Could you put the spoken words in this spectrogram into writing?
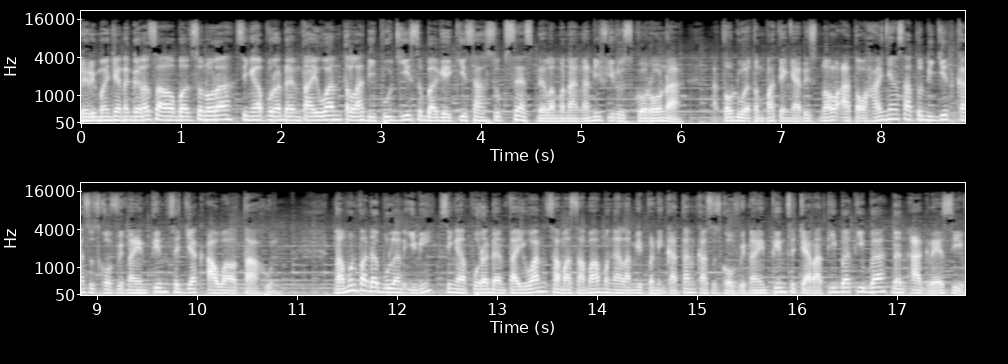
Dari mancanegara sahabat Sonora, Singapura dan Taiwan telah dipuji sebagai kisah sukses dalam menangani virus corona, atau dua tempat yang nyaris nol atau hanya satu digit kasus COVID-19 sejak awal tahun. Namun pada bulan ini, Singapura dan Taiwan sama-sama mengalami peningkatan kasus COVID-19 secara tiba-tiba dan agresif.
